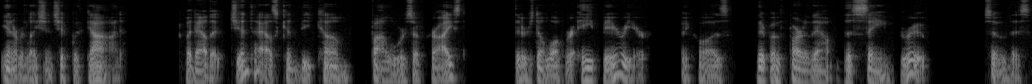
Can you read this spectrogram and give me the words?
in a relationship with God. But now that Gentiles can become followers of Christ, there's no longer a barrier because they're both part of the same group. So this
